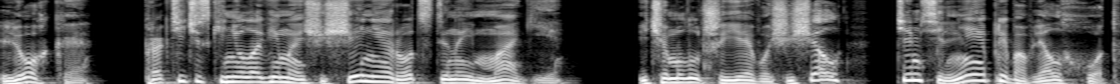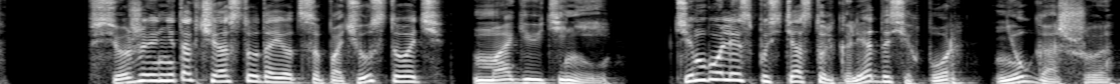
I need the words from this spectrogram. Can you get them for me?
Легкое, практически неуловимое ощущение родственной магии. И чем лучше я его ощущал, тем сильнее прибавлял ход. Все же не так часто удается почувствовать магию теней, тем более спустя столько лет до сих пор не угасшую.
